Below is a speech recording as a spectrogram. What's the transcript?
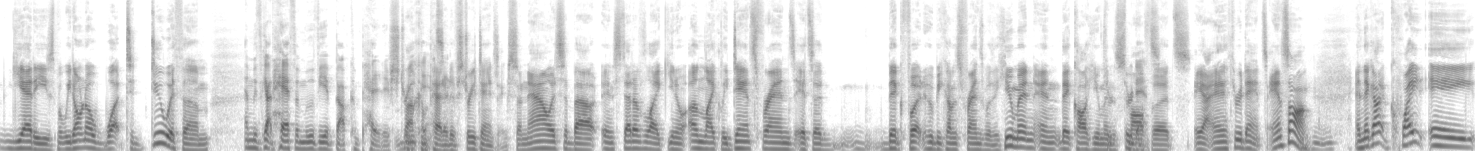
Yetis, but we don't know what to do with them and we've got half a movie about competitive street about competitive street dancing." So now it's about instead of like you know unlikely dance friends, it's a Bigfoot who becomes friends with a human, and they call humans. Smallfoots. Yeah, and through dance and song, mm-hmm. and they got quite a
